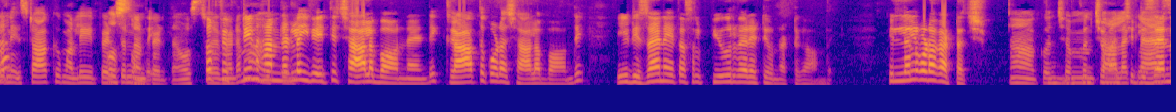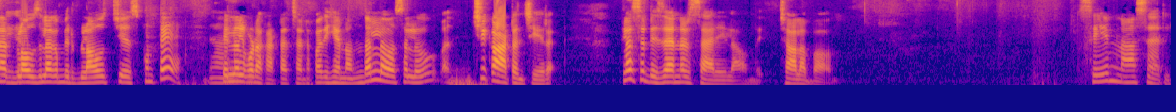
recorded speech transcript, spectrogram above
కొన్ని స్టాక్ మళ్ళీ పెడుతున్నాను సో ఫిఫ్టీన్ హండ్రెడ్లో ఇవి అయితే చాలా బాగున్నాయండి. క్లాత్ కూడా చాలా బాగుంది. ఈ డిజైన్ అయితే అసలు ప్యూర్ వెరైటీ ఉన్నట్టుగా ఉంది. పిల్లలు కూడా కట్టచ్చు. కొంచెం కొంచెం చాలా మంచి డిజైనర్ బ్లౌజ్ లాగా మీరు బ్లౌజ్ చేసుకుంటే పిల్లలు కూడా కట్టచ్చు అండి. పదిహేను వందల్లో అసలు మంచి కాటన్ చీర. ప్లస్ డిజైనర్ శారీ లా ఉంది. చాలా బాగుంది. సేమ్ నా శారీ.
